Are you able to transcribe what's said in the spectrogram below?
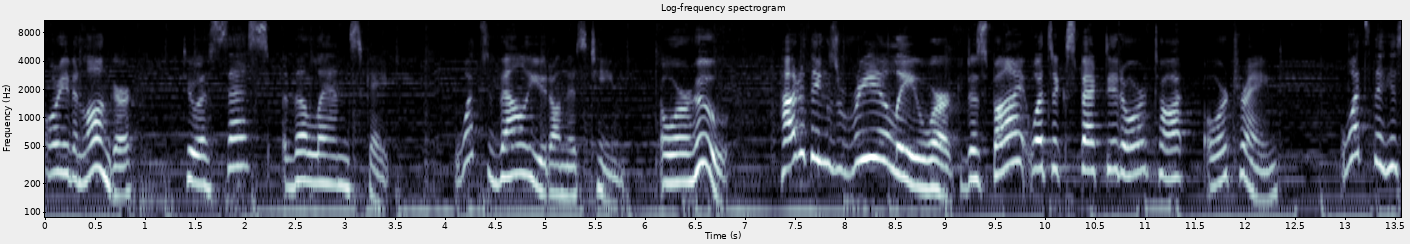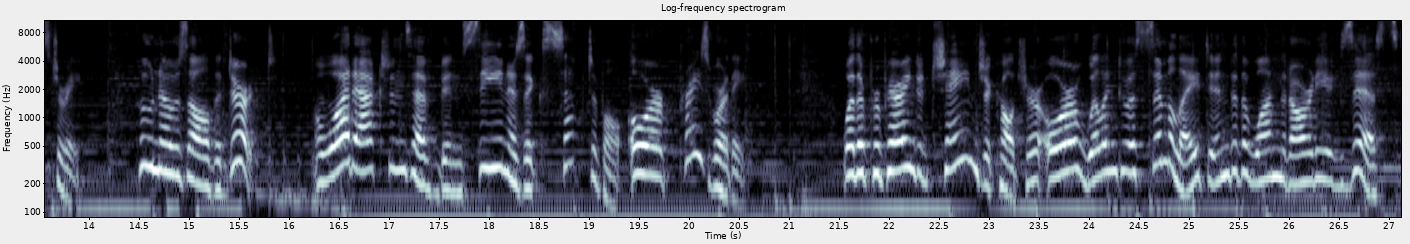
or even longer, to assess the landscape. What's valued on this team? Or who? How do things really work despite what's expected or taught or trained? What's the history? Who knows all the dirt? What actions have been seen as acceptable or praiseworthy? Whether preparing to change a culture or willing to assimilate into the one that already exists,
